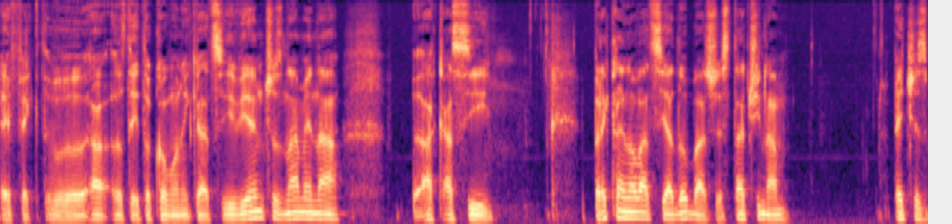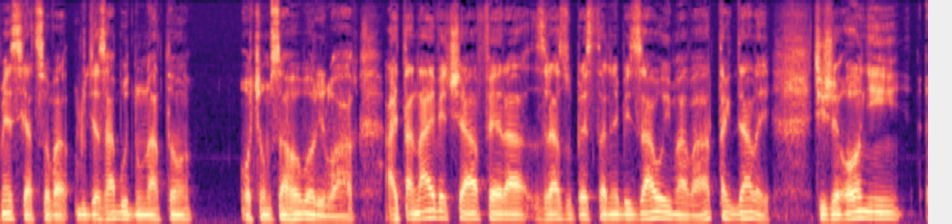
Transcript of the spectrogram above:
efekt v tejto komunikácii. Viem, čo znamená akási preklenovacia doba, že stačí nám 5-6 mesiacov a ľudia zabudnú na to, o čom sa hovorilo. A aj tá najväčšia aféra zrazu prestane byť zaujímavá a tak ďalej. Čiže oni, e,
